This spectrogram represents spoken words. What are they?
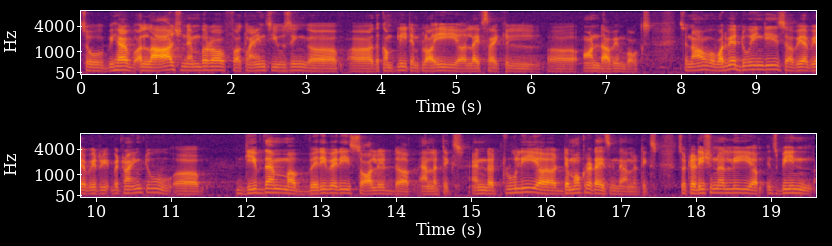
so, we have a large number of uh, clients using uh, uh, the complete employee life cycle on Darwinbox. So, now what we are doing is we are, we are, we are trying to give them a very very solid uh, analytics and uh, truly uh, democratizing the analytics. So, traditionally it has been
